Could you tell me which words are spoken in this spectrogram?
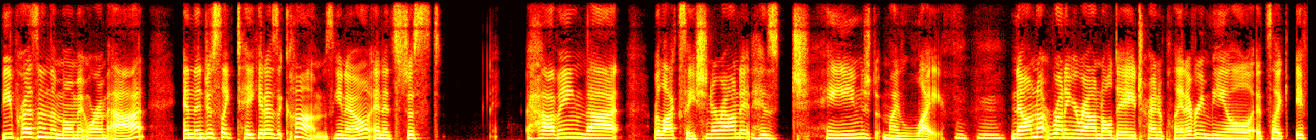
be present in the moment where I'm at, and then just like take it as it comes, you know? And it's just having that relaxation around it has changed my life Mm-hmm. now I'm not running around all day trying to plan every meal. It's like if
